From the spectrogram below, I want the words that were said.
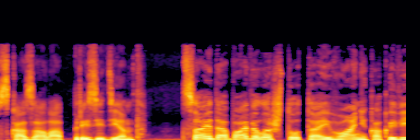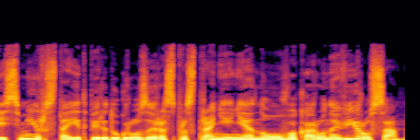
Сказала президент. Цай добавила, что Тайвань, как и весь мир, стоит перед угрозой распространения нового коронавируса.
